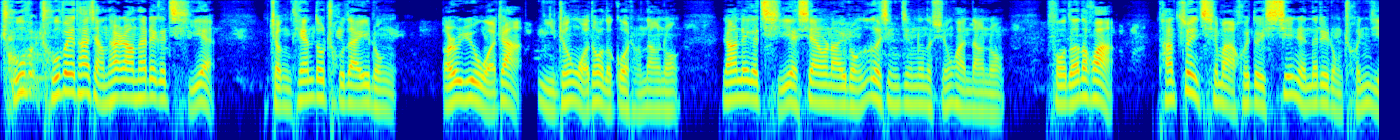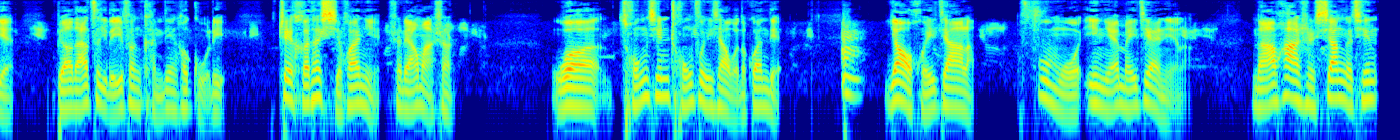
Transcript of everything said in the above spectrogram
除非除非他想他让他这个企业，整天都处在一种。尔虞我诈、你争我斗的过程当中，让这个企业陷入到一种恶性竞争的循环当中，否则的话，他最起码会对新人的这种纯洁，表达自己的一份肯定和鼓励，这和他喜欢你是两码事儿。我重新重复一下我的观点，嗯，要回家了，父母一年没见你了，哪怕是相个亲，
